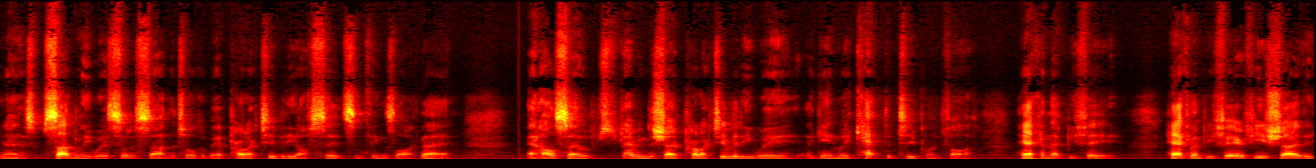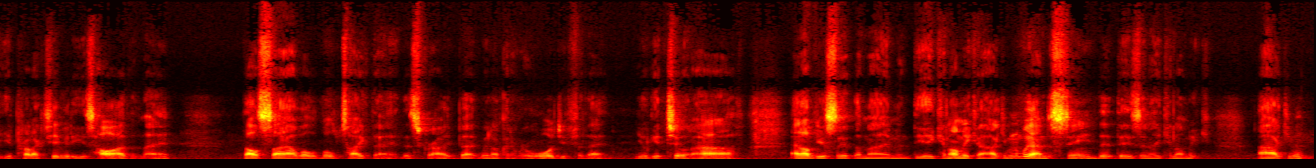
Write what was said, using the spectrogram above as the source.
You know, suddenly we're sort of starting to talk about productivity offsets and things like that. And also having to show productivity where, again, we're capped at 2.5. How can that be fair? How can it be fair if you show that your productivity is higher than that? They'll say, oh, well, we'll take that. That's great, but we're not going to reward you for that you'll get two and a half. And obviously, at the moment, the economic argument, we understand that there's an economic argument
